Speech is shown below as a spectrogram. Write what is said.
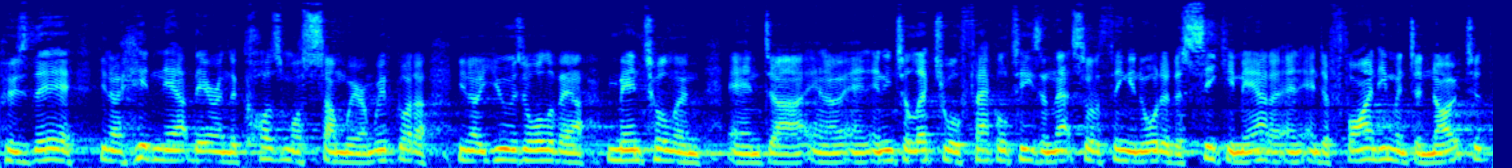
who's there, you know, hidden out there in the cosmos somewhere. And we've got to, you know, use all of our mental and, and, uh, you know, and, and, intellectual faculties and that sort of thing in order to seek him out and, and to find him and to know, to,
